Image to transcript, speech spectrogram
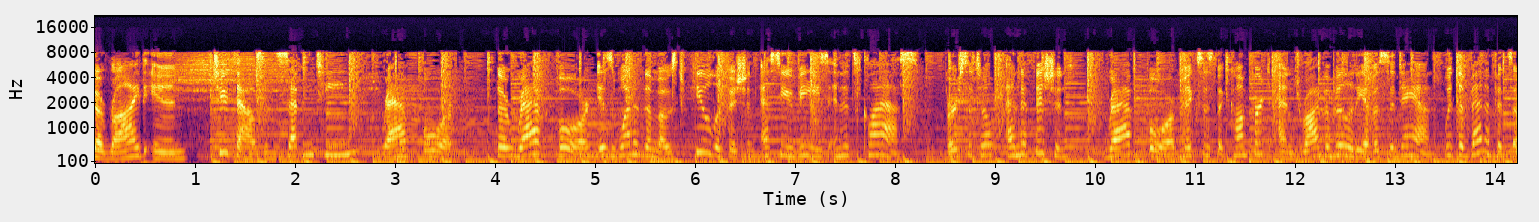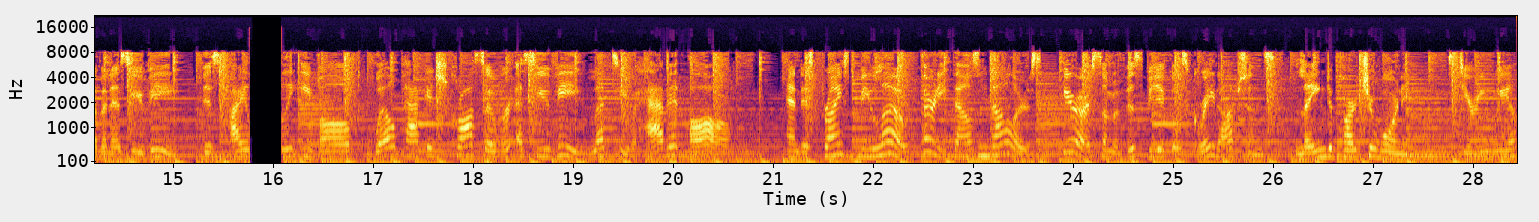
a ride in 2017 RAV4. The RAV4 is one of the most fuel-efficient SUVs in its class. Versatile and efficient, RAV4 mixes the comfort and drivability of a sedan with the benefits of an SUV. This highly evolved, well-packaged crossover SUV lets you have it all and is priced below $30,000. Here are some of this vehicle's great options. Lane departure warning, steering wheel,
